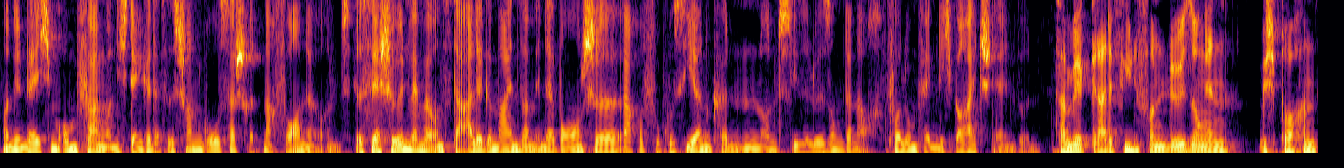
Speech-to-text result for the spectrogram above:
und in welchem Umfang. Und ich denke, das ist schon ein großer Schritt nach vorne. Und es wäre schön, wenn wir uns da alle gemeinsam in der Branche darauf fokussieren könnten und diese Lösungen dann auch vollumfänglich bereitstellen würden. Jetzt haben wir gerade viel von Lösungen gesprochen.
